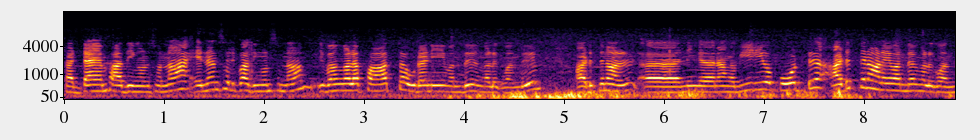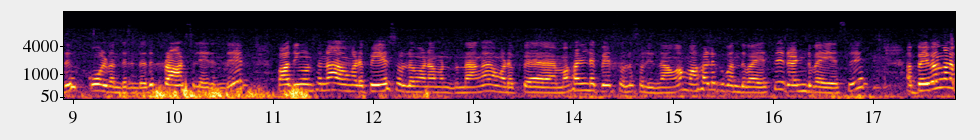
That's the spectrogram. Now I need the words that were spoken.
கட்டாயம் பார்த்தீங்கன்னு சொன்னா என்னன்னு சொல்லி பார்த்தீங்கன்னு சொன்னா இவங்களை பார்த்த உடனே வந்து எங்களுக்கு வந்து அடுத்த நாள் அஹ், நீங்க நாங்க வீடியோ போட்டு அடுத்த நாளே வந்து எங்களுக்கு வந்து கோல் வந்திருந்தது. பிரான்ஸ்ல இருந்து. பார்த்தீங்கன்னு சொன்னா அவங்களோட பேர் சொல்ல வேணாம் இருந்தாங்க. அவங்களோட மகளோட பேர் சொல்ல சொல்லியிருந்தாங்க. மகளுக்கு வந்து வயசு ரெண்டு வயசு. அப்போ இவங்களை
